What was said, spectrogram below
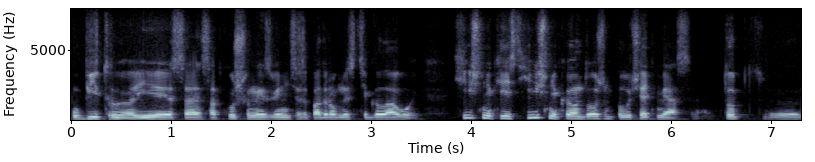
Убитую и с, с откушенной, извините за подробности, головой. Хищник есть хищник, и он должен получать мясо. Тут э,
